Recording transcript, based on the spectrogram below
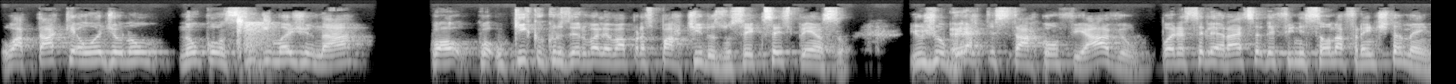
O ataque é onde eu não, não consigo imaginar qual, qual, o que, que o Cruzeiro vai levar para as partidas. Não sei o que vocês pensam. E o Gilberto é. estar confiável pode acelerar essa definição na frente também.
